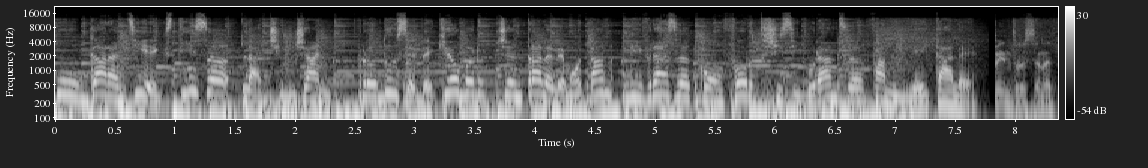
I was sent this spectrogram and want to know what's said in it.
cu garanție extinsă la 5 ani. Produse de Chiober, centralele Motan livrează confort și siguranță familiei tale. Pentru sănătatea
